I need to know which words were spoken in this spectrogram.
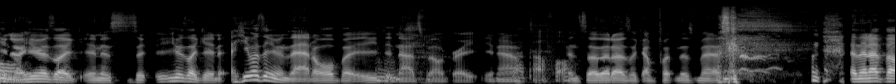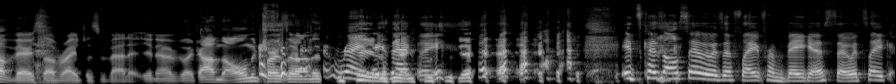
you know, he was like in his, he was like in, he wasn't even that old, but he did Mm. not smell great, you know. That's awful. And so then I was like, I'm putting this mask. and then I felt very self righteous about it, you know, like I'm the only person on this. right, exactly. it's because also it was a flight from Vegas, so it's like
